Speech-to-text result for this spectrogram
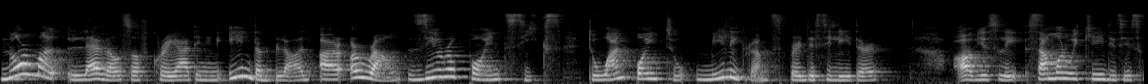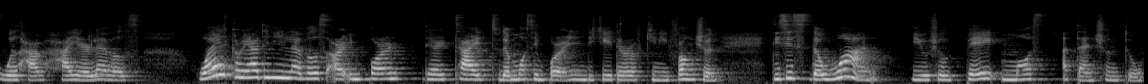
Normal levels of creatinine in the blood are around 0.6 to 1.2 milligrams per deciliter. Obviously, someone with kidney disease will have higher levels. While creatinine levels are important, they're tied to the most important indicator of kidney function. This is the one you should pay most attention to.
